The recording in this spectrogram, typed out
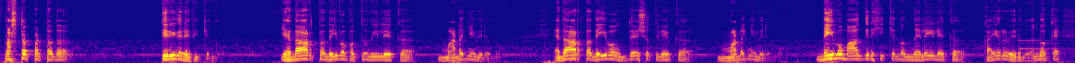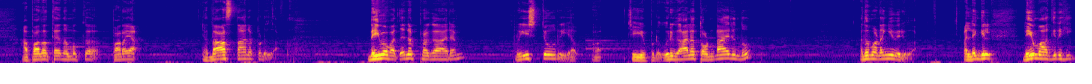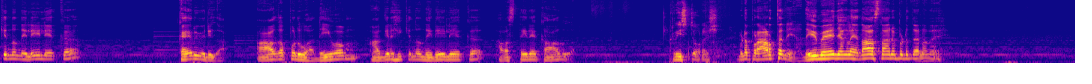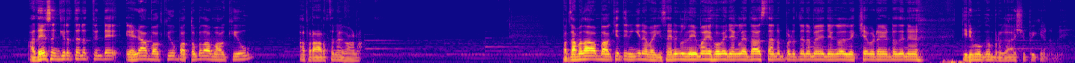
നഷ്ടപ്പെട്ടത് തിരികെ ലഭിക്കുന്നു. യഥാർത്ഥ ദൈവ പദ്ധതിയിലേക്ക് മടങ്ങി വരുന്നു യഥാർത്ഥ ദൈവ ഉദ്ദേശത്തിലേക്ക് മടങ്ങി വരുന്നു ദൈവം ആഗ്രഹിക്കുന്ന നിലയിലേക്ക് കയറി വരുന്നു എന്നൊക്കെ ആ പദത്തെ നമുക്ക് പറയാം. യഥാസ്ഥാനപ്പെടുക. ദൈവവചനപ്രകാരം റീസ്റ്റോർ ചെയ്യാം ചെയ്യപ്പെടുക. ഒരു കാലത്തുണ്ടായിരുന്നു അത് മടങ്ങി വരിക അല്ലെങ്കിൽ ദൈവം ആഗ്രഹിക്കുന്ന നിലയിലേക്ക് കയറി വരിക. ആകപ്പെടുക. ദൈവം ആഗ്രഹിക്കുന്ന നിലയിലേക്ക് അവസ്ഥയിലേക്കാകുക റീസ്റ്റോറേഷൻ ഇവിടെ പ്രാർത്ഥനയാണ് ദൈവമേ ഞങ്ങൾ യഥാസ്ഥാനപ്പെടുത്തണമേ. അതേ സങ്കീർത്തനത്തിന്റെ ഏഴാം വാക്യവും പത്തൊമ്പതാം വാക്യവും ആ പ്രാർത്ഥന കാണാം. പത്തൊമ്പതാം വാക്യത്തിൽ ഇങ്ങനെ വായിക്കും. സൈനങ്ങൾ ദൈവമായ ഹോവെ ഞങ്ങൾ യഥാസ്ഥാനപ്പെടുത്തണമേ. ഞങ്ങൾ രക്ഷപ്പെടേണ്ടതിന് തിരുമുഖം പ്രകാശിപ്പിക്കണമേ.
